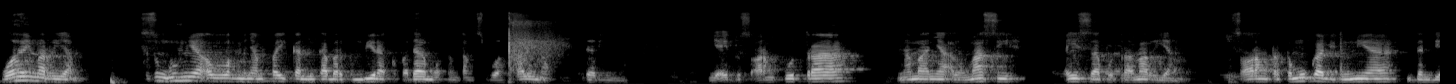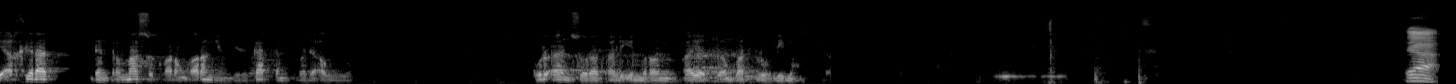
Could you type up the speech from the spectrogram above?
Wahai Maryam, sesungguhnya Allah menyampaikan kabar gembira kepadamu tentang sebuah kalimat darinya, yaitu seorang putra namanya Al-Masih Isa putra Maryam, seorang terkemuka di dunia dan di akhirat dan termasuk orang-orang yang didekatkan kepada Allah. Quran Surat Ali Imran ayat ke-45. Ya.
